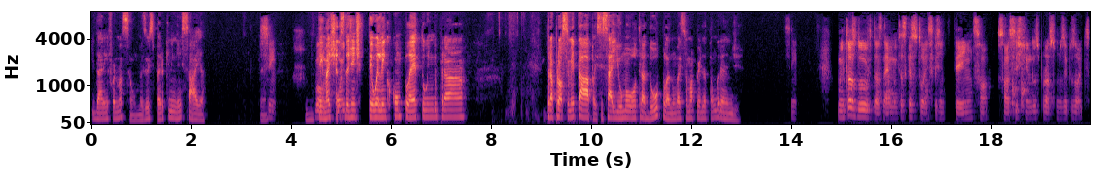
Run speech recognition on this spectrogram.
e darem informação. Mas eu espero que ninguém saia. Né? Sim. Tem Bom, mais chance muito... da gente ter o elenco completo indo para para a próxima etapa. E se sair uma ou outra dupla, não vai ser uma perda tão grande. Sim. Muitas dúvidas, né? Muitas questões que a gente tem só, só assistindo os próximos episódios.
